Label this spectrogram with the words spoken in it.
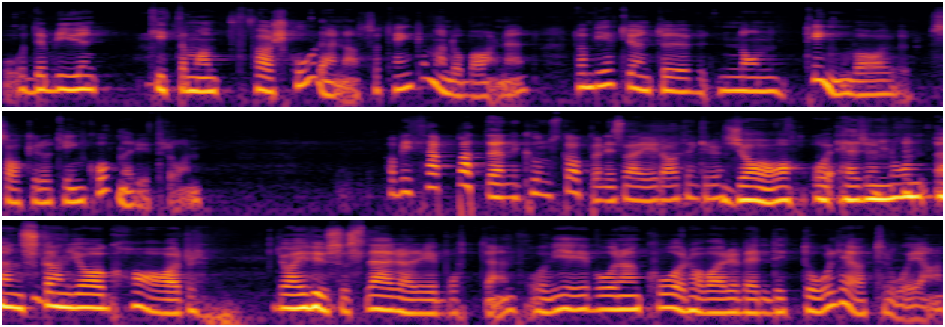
Och det blir ju tittar man på förskolorna så tänker man då barnen. De vet ju inte någonting var saker och ting kommer ifrån. Har vi tappat den kunskapen i Sverige idag? tänker du? Ja, och är det någon önskan jag har... Jag är hushållslärare i botten och vi, vår kår har varit väldigt dåliga, tror jag.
